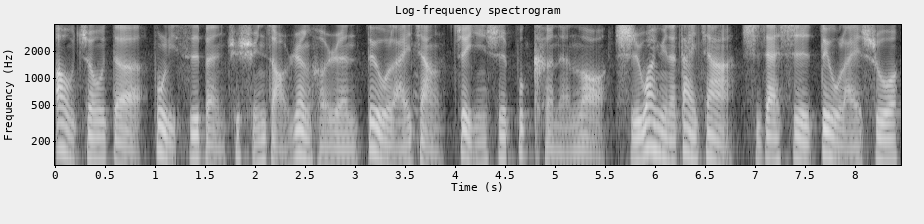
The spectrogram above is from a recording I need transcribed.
澳洲的布里斯本去寻找任何人，对我来讲，这已经是不可能了。十万元的代价实在是对我来说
